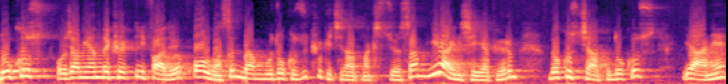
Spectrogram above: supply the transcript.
9 hocam yanında köklü ifade yok. Olmasın ben bu 9'u kök içine atmak istiyorsam yine aynı şeyi yapıyorum. 9 çarpı 9 yani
